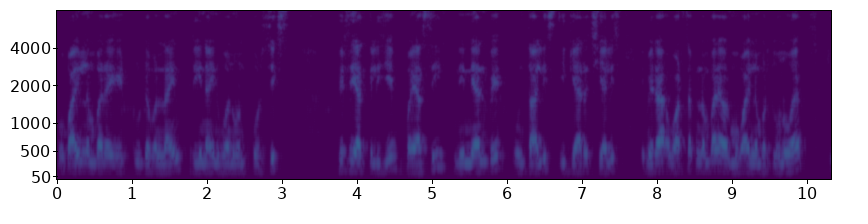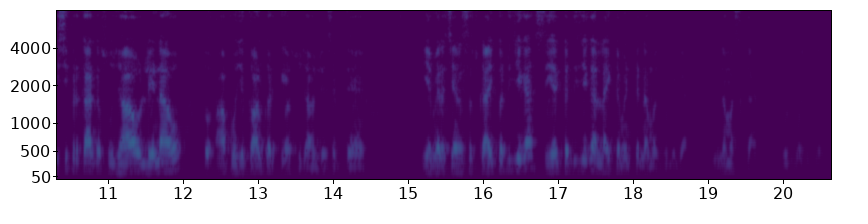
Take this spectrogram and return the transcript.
मोबाइल नंबर है eight two double nine three nine one one four six फिर से याद कर लीजिए, बयासी, निन्यानवे, उनतालीस, ग्यारह, छियालीस। ये मेरा व्हाट्सअप नंबर है और मोबाइल नंबर दोनों है। किसी प्रकार का सुझाव लेना हो तो आप मुझे कॉल करके सुझाव ले सकते हैं। ये मेरा चैनल सब्सक्राइब कर दीजिएगा शेयर कर दीजिएगा लाइक कमेंट करना मत भूलिएगा। नमस्कार गुड मोदी केयर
